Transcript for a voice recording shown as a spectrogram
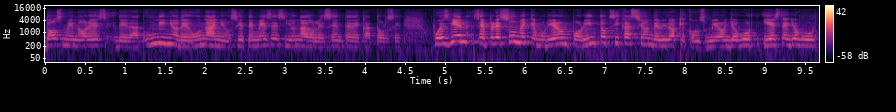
dos menores de edad, un niño de un año, siete meses y un adolescente de 14. Pues bien, se presume que murieron por intoxicación debido a que consumieron yogurt y este yogurt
